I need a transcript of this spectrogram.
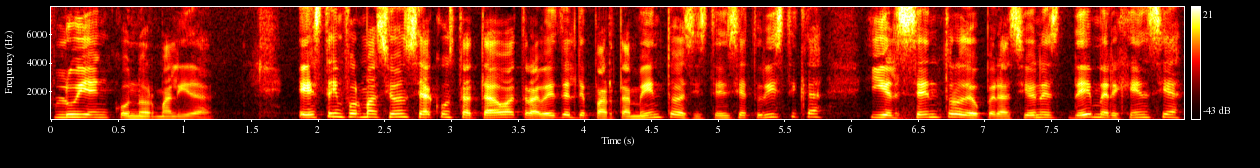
fluyen con normalidad. Esta información se ha constatado a través del Departamento de Asistencia Turística y el Centro de Operaciones de Emergencia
